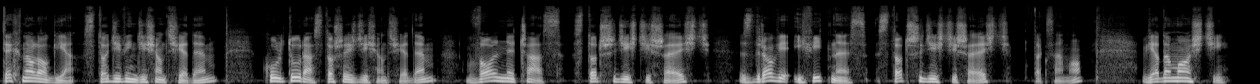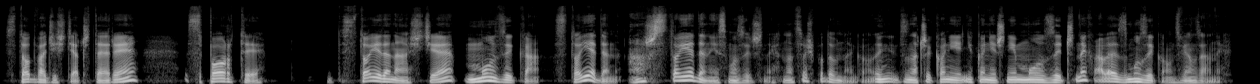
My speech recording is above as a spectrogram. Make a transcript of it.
technologia 197, kultura 167, wolny czas 136, zdrowie i fitness 136, tak samo. Wiadomości 124, sporty 111, muzyka 101, aż 101 jest muzycznych, no coś podobnego. To znaczy niekoniecznie muzycznych, ale z muzyką związanych.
